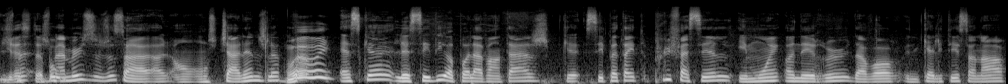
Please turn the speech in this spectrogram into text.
il Je reste je beau. m'amuse juste, à- à- on, on se challenge là. Oui, oui. Est-ce que le CD n'a pas l'avantage que c'est peut-être plus facile et moins onéreux d'avoir une qualité sonore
